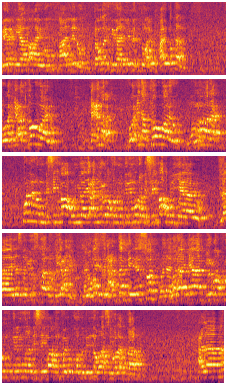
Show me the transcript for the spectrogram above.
بيرك يا بهايرو أهلن تمر انتقال اللي من توعيو هايرو كان. فوحي عدو وايرو. بعمرك فوحي عدو وايرو. وممرك كلهم بسيماهم يعني يعرف المجرمون بسيماهم ينايرو لا يسأل يسأل يعني يومئذ عن ذنبه إنس ولا, جان. يعرف المجرمون بسيماهم فيؤخذ بالنواسي والأقدام. علامة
